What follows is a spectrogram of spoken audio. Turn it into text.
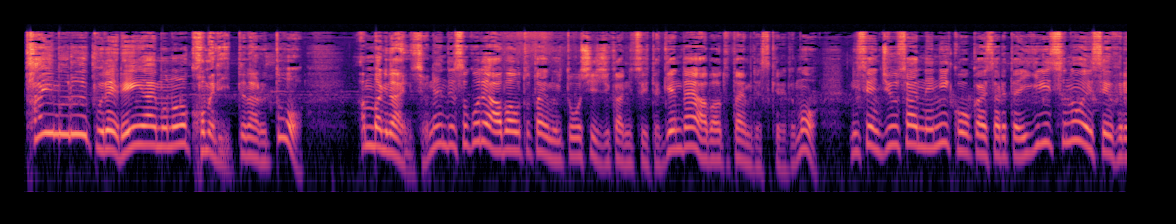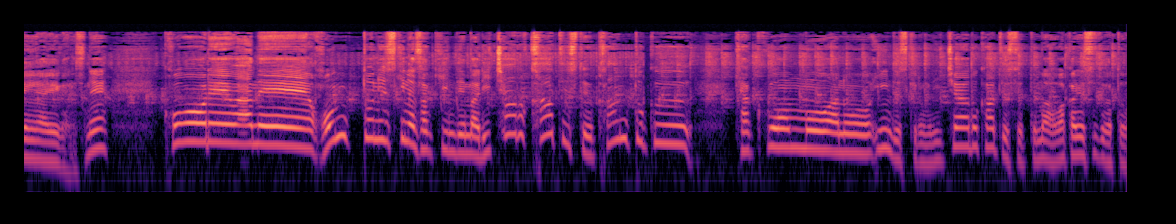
タイムループで恋愛もののコメディってなると、あんまりないんですよね。で、そこでアバウトタイム、愛おしい時間について、現代アバウトタイムですけれども、2013年に公開されたイギリスの SF 恋愛映画ですね。これはね、本当に好きな作品で、まあ、リチャード・カーティスという監督、脚本もあのいいんですけども、リチャード・カーティスって、まあ、分かりやすいとかと、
